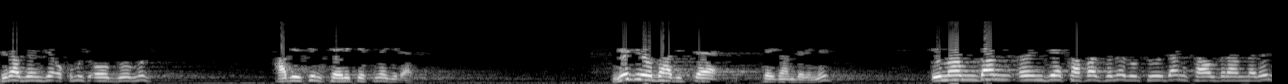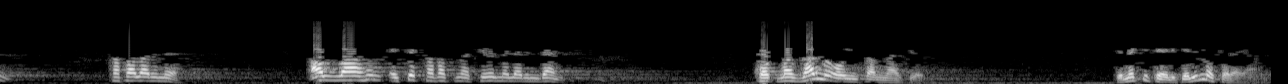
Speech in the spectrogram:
biraz önce okumuş olduğumuz hadisin tehlikesine girer. Ne diyordu hadiste Peygamberimiz? İmamdan önce kafasını rükudan kaldıranların kafalarını Allah'ın eşek kafasına çevirmelerinden korkmazlar mı o insanlar diyor. Demek ki tehlikeli bir mesele yani.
